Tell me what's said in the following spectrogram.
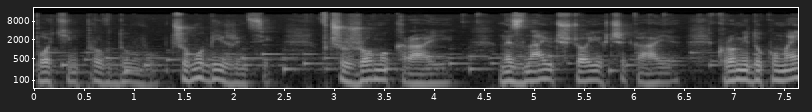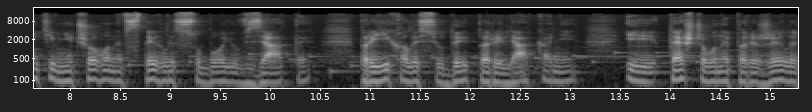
потім про вдову. Чому біженці в чужому краї не знають, що їх чекає, крім документів нічого не встигли з собою взяти, приїхали сюди перелякані, і те, що вони пережили,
